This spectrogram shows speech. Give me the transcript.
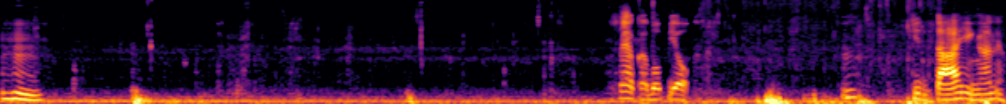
อือหือแซ่บกับบเปรี้ยวอืมกินตายอย่างงั้นเนี่ย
